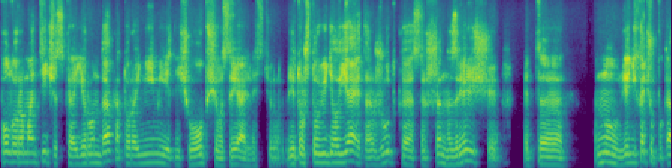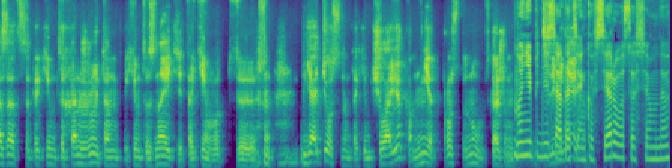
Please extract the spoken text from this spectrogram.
полуромантическая ерунда, которая не имеет ничего общего с реальностью. И то, что увидел я, это жуткое совершенно зрелище. Это ну, я не хочу показаться каким-то ханжой, там, каким-то, знаете, таким вот э, неотесанным таким человеком. Нет, просто, ну, скажем... Ну, не 50 оттенков это... серого совсем, да?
